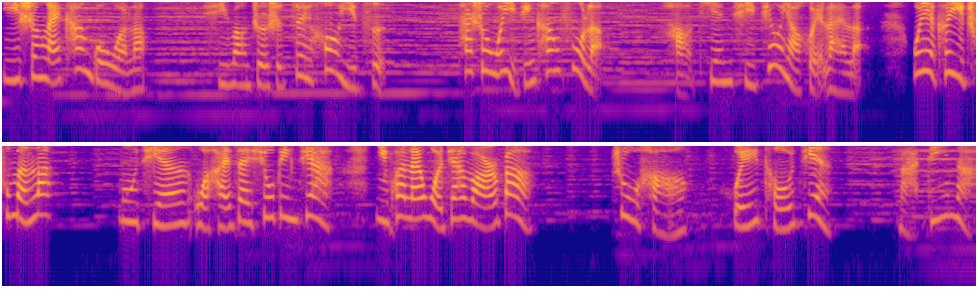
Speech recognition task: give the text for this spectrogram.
医生来看过我了，希望这是最后一次。他说我已经康复了，好天气就要回来了。”我也可以出门了，目前我还在休病假，你快来我家玩吧。祝好，回头见，马蒂娜。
